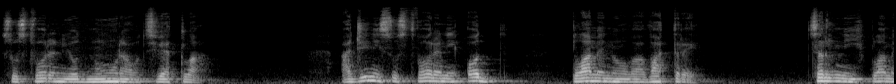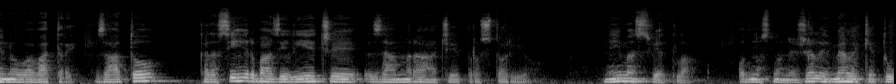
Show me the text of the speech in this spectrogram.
su stvoreni od nura, od svjetla. A džini su stvoreni od plamenova vatre crnih plamenova vatre. Zato, kada sihirbazi liječe, zamrače prostoriju. Nema svjetla, odnosno ne žele meleke tu,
